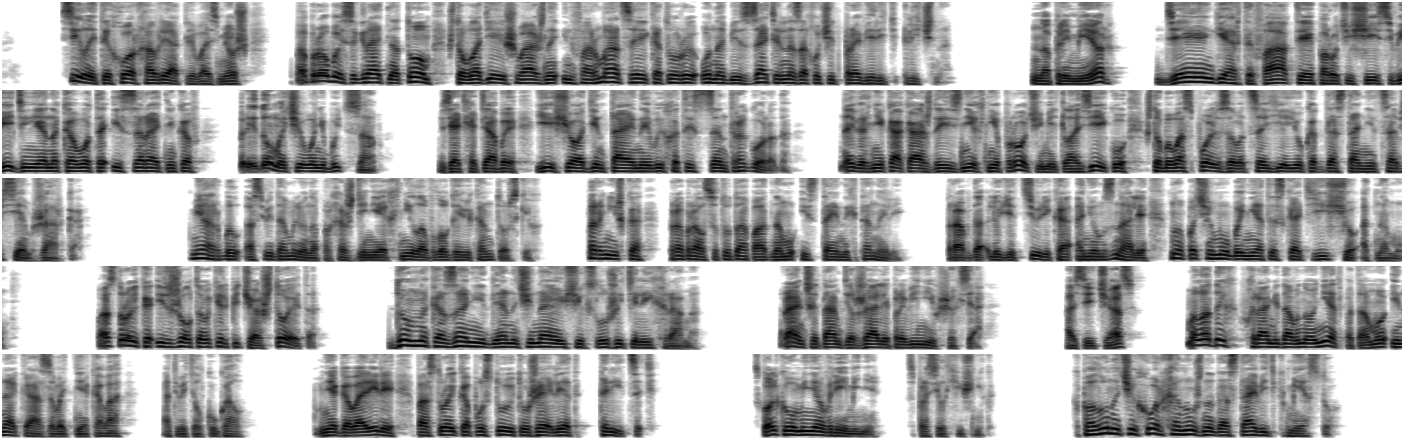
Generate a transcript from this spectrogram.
Силой ты Хорха вряд ли возьмешь. Попробуй сыграть на том, что владеешь важной информацией, которую он обязательно захочет проверить лично. Например, деньги, артефакты, порочащие сведения на кого-то из соратников. Придумай чего-нибудь сам. Взять хотя бы еще один тайный выход из центра города. Наверняка каждый из них не прочь иметь лазейку, чтобы воспользоваться ею, когда станет совсем жарко. Миар был осведомлен о прохождениях Нила в логове конторских. Парнишка пробрался туда по одному из тайных тоннелей. Правда, люди Цюрика о нем знали, но почему бы не отыскать еще одному? Постройка из желтого кирпича, что это? Дом наказаний для начинающих служителей храма. Раньше там держали провинившихся. А сейчас? Молодых в храме давно нет, потому и наказывать некого, ответил Кугал. Мне говорили, постройка пустует уже лет тридцать. Сколько у меня времени? спросил хищник. К полуночи Хорха нужно доставить к месту.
